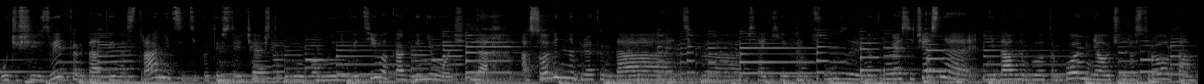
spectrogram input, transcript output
учишь язык, когда ты иностранец, и, типа, ты встречаешь такую волну негатива, как бы не очень. Да. Особенно, например, когда, типа, всякие французы... Например, если честно, недавно было такое, меня очень расстроило там.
